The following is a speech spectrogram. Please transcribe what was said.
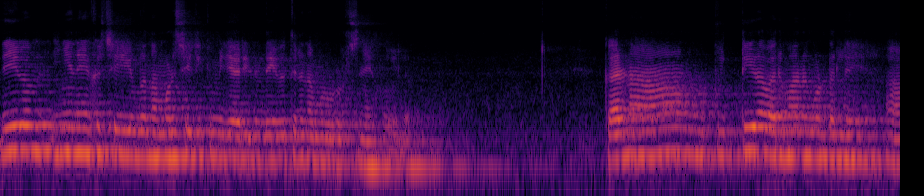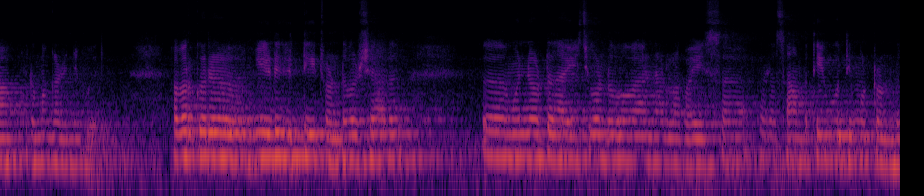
ദൈവം ഇങ്ങനെയൊക്കെ ചെയ്യുമ്പോൾ നമ്മൾ ശരിക്കും വിചാരിക്കും ദൈവത്തിന് നമ്മളോടൊരു സ്നേഹമില്ല കാരണം ആ കുട്ടിയുടെ വരുമാനം കൊണ്ടല്ലേ ആ കുടുംബം കഴിഞ്ഞു പോയത് അവർക്കൊരു വീട് കിട്ടിയിട്ടുണ്ട്. പക്ഷെ അത് മുന്നോട്ട് നയിച്ചു കൊണ്ടുപോകാനുള്ള പൈസ ഉള്ള സാമ്പത്തിക ബുദ്ധിമുട്ടുണ്ട്.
